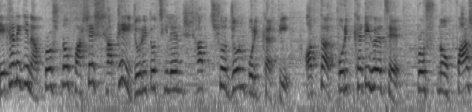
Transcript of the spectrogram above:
যেখানে কিনা প্রশ্ন ফাঁসের সাথেই জড়িত ছিলেন সাতশো জন পরীক্ষার্থী। অর্থাৎ পরীক্ষাটি হয়েছে, প্রশ্ন ফাঁস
